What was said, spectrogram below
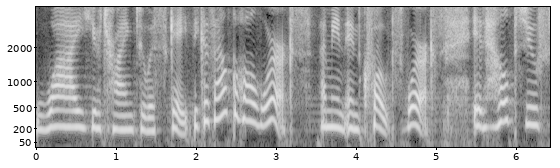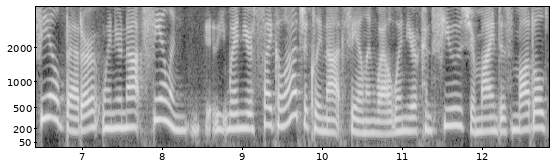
why you're trying to escape because alcohol works. I mean in quotes works. It helps you feel better when you're not feeling when you're psychologically not feeling well, when you're confused, your mind is muddled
